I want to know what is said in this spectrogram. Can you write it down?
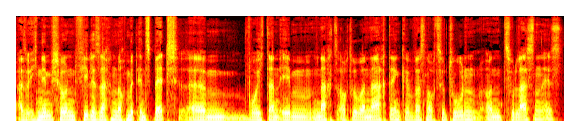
Also ich nehme schon viele Sachen noch mit ins Bett, ähm, wo ich dann eben nachts auch drüber nachdenke, was noch zu tun und zu lassen ist.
